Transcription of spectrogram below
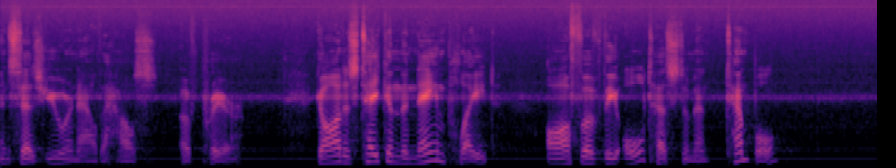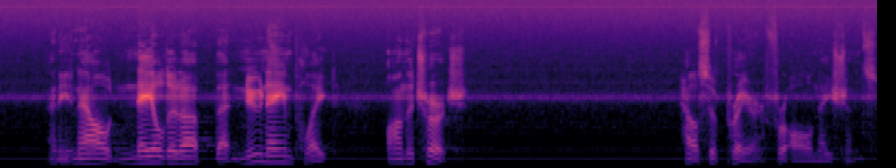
and says, You are now the house of prayer. God has taken the nameplate off of the Old Testament temple and he's now nailed it up, that new nameplate, on the church house of prayer for all nations.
